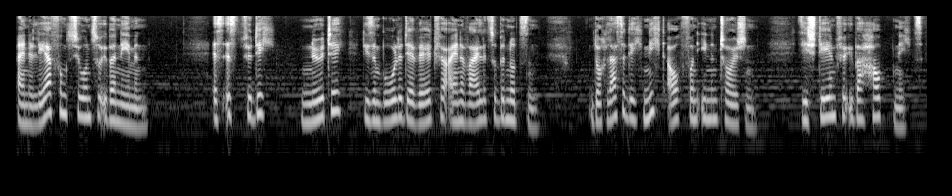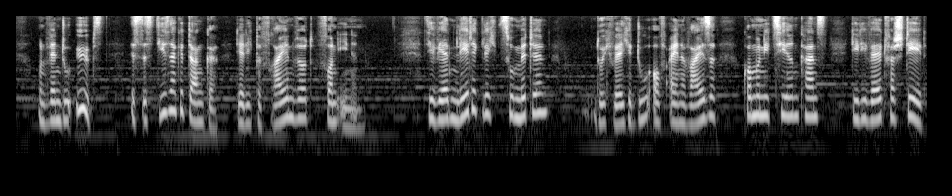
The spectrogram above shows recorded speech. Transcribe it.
eine Lehrfunktion zu übernehmen. Es ist für dich nötig, die Symbole der Welt für eine Weile zu benutzen. Doch lasse dich nicht auch von ihnen täuschen. Sie stehen für überhaupt nichts, und wenn du übst, ist es dieser Gedanke, der dich befreien wird von ihnen. Sie werden lediglich zu Mitteln, durch welche du auf eine Weise kommunizieren kannst, die die Welt versteht,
